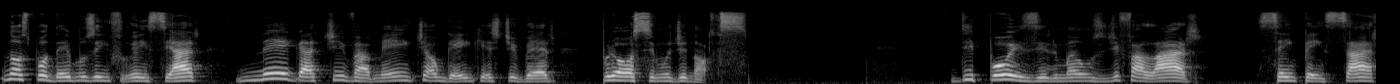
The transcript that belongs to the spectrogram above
nós podemos influenciar negativamente alguém que estiver próximo de nós. Depois, irmãos, de falar sem pensar,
